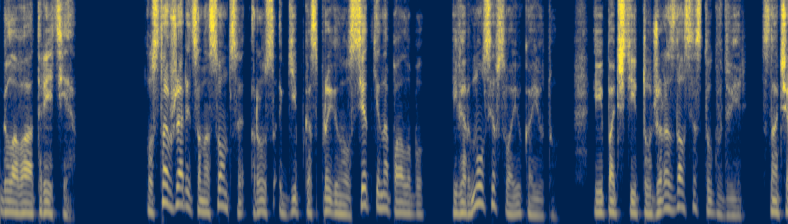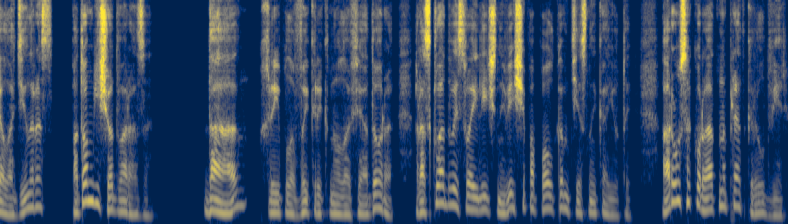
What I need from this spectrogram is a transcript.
Глава третья. Устав жариться на солнце, Рус гибко спрыгнул с сетки на палубу и вернулся в свою каюту. И почти тут же раздался стук в дверь. Сначала один раз, потом еще два раза. «Да», — хрипло выкрикнула Феодора, раскладывая свои личные вещи по полкам тесной каюты. А Рус аккуратно приоткрыл дверь.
